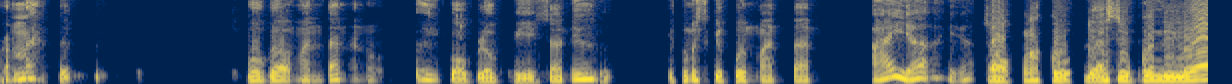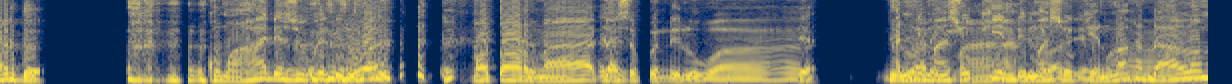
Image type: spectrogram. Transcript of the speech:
Pernah tuh. Boga mantan anu, eh goblok pisan ya. Itu meskipun mantan aya ya sok ngaku diasupkan di luar tuh kumaha dia suka di luar? Motorna dasupkeun di luar. Di Ya. Kan luar dimasukin imah. dimasukin Di luar mah ke dalam.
